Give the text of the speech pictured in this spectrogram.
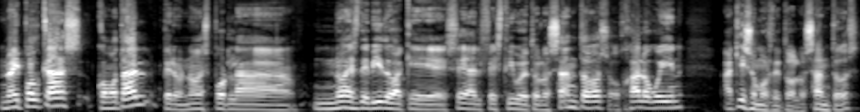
no hay podcast como tal, pero no es por la. No es debido a que sea el festivo de todos los santos o Halloween. Aquí somos de todos los santos.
